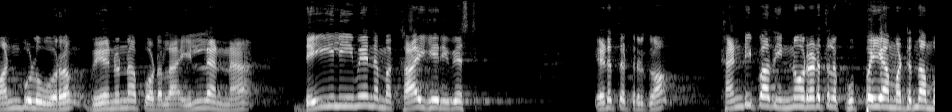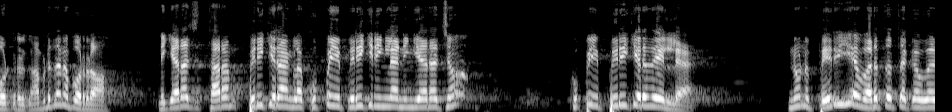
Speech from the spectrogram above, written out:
மண்புழு உரம் வேணும்னா போடலாம். இல்லைன்னா டெய்லியுமே நம்ம காய்கறி வேஸ்ட் எடுத்துட்டு இருக்கோம் கண்டிப்பாக அது இன்னொரு இடத்துல குப்பையாக மட்டும்தான் போட்டிருக்கோம். அப்படி தானே போடுறோம்? இன்னைக்கு யாராச்சும் தரம் பிரிக்கிறாங்களா? குப்பையை பிரிக்கிறீங்களா நீங்கள் யாராச்சும்? குப்பையை பிரிக்கிறதே இல்லை. இன்னொன்று பெரிய வருத்தத்தக்க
